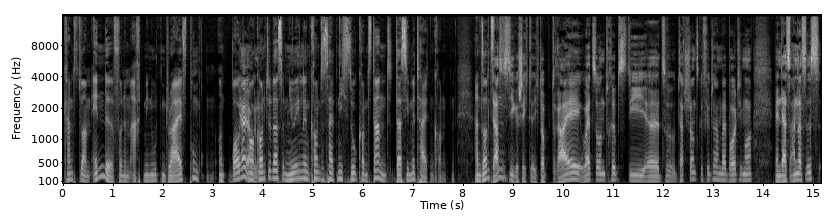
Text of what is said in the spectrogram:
kannst du am Ende von einem 8-Minuten-Drive punkten. Und Baltimore Ja, ja, genau. konnte das und New England konnte es halt nicht so konstant, dass sie mithalten konnten. Ansonsten. Das ist die Geschichte. Ich glaube, drei Red Zone Trips, die äh, zu Touchdowns geführt haben bei Baltimore. Wenn das anders ist,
